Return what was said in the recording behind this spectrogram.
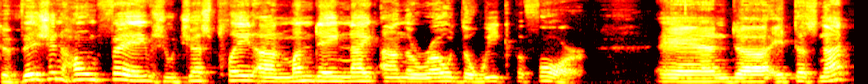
Division home faves who just played on Monday night on the road the week before. And uh, it does not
